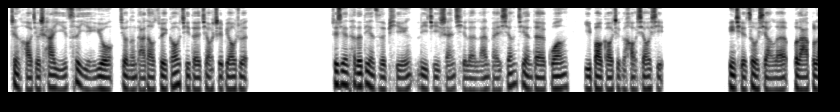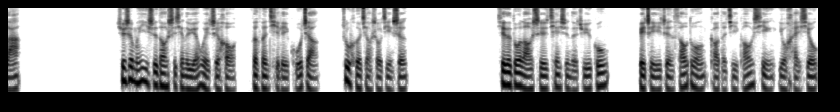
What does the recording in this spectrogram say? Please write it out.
正好就差一次引用就能达到最高级的教职标准。只见他的电子屏立即闪起了蓝白相间的光，以报告这个好消息，并且奏响了布拉布拉。学生们意识到事情的原委之后，纷纷起立鼓掌，祝贺教授晋升。谢德多老师谦逊的鞠躬，被这一阵骚动搞得既高兴又害羞，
